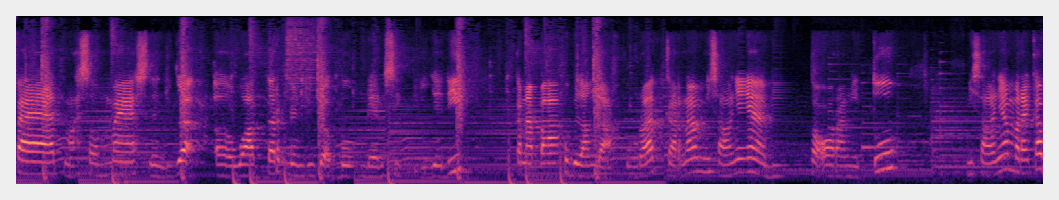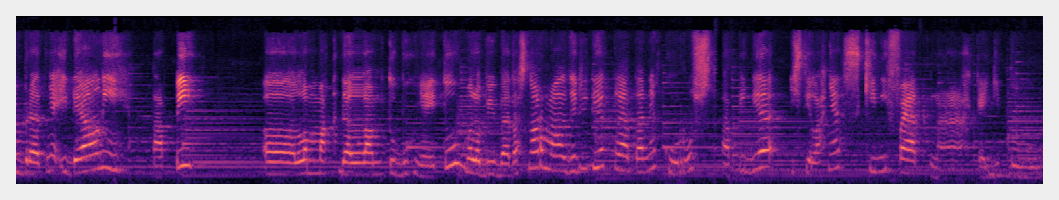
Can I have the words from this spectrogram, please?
fat, muscle mass, dan juga uh, water dan juga bone density. Jadi kenapa aku bilang nggak akurat? Karena misalnya seorang itu, misalnya mereka beratnya ideal nih, tapi uh, lemak dalam tubuhnya itu melebihi batas normal. Jadi dia kelihatannya kurus tapi dia istilahnya skinny fat. Nah kayak gitu.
